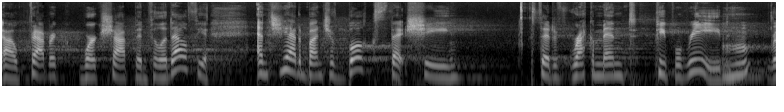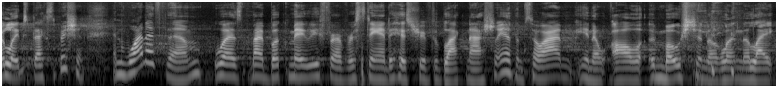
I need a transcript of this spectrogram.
uh, fabric workshop in Philadelphia, and she had a bunch of books that she sort of recommend people read mm-hmm. related to the exhibition. And one of them was my book, May We Forever Stand, A History of the Black National Anthem. So I'm, you know, all emotional and the like.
